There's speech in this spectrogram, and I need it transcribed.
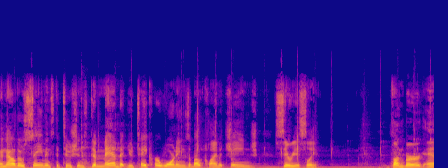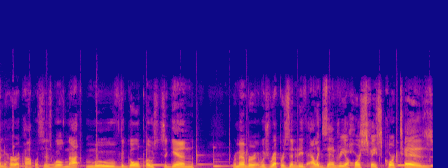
and now those same institutions demand that you take her warnings about climate change seriously. Thunberg and her accomplices will not move the goalposts again. Remember, it was Representative Alexandria Horseface Cortez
